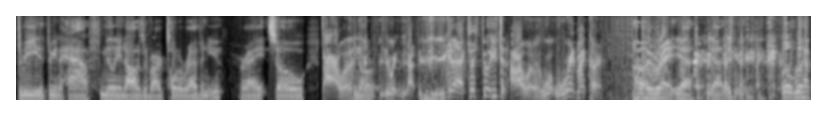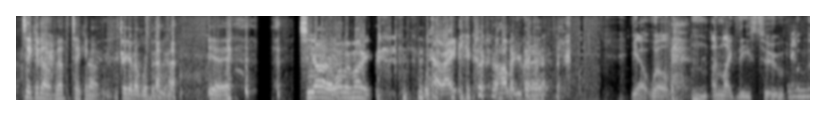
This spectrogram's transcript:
three to three and a half million dollars of our total revenue, right? So, Hour. You know- Uh, wait, you you get access to it. You said hour. Wh- Where's my card? oh, right, yeah, yeah. It- we'll we'll have to take it up. We'll have to take it up. take it up with it. man. Yeah. CR, I Yeah. want my money. yeah, right. How about you, Chris? Yeah, well, unlike these two, uh,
